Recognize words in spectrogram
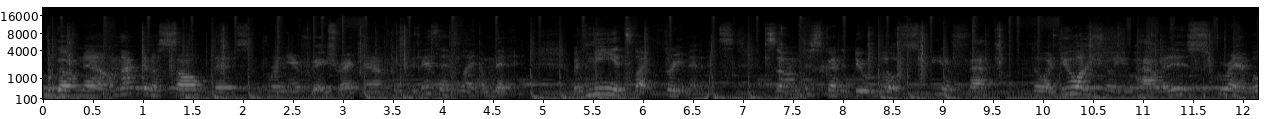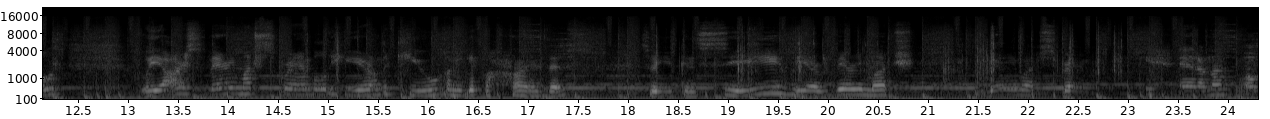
We go now. I'm not gonna solve this in front of your face right now because it isn't like a minute. With me, it's like three minutes. So I'm just gonna do a little speed effect. Though I do want to show you how it is scrambled. We are very much scrambled here on the cube. Let me get behind this so you can see we are very much, very much scrambled. And I'm not, oh,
